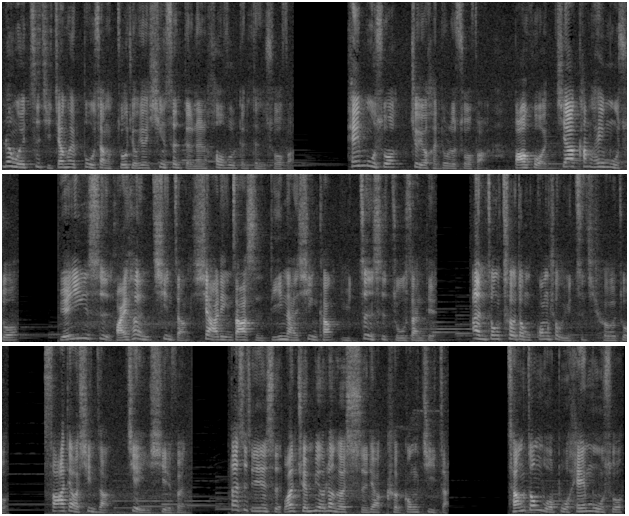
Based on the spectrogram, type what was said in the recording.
认为自己将会步上佐久间信胜等人的后路等等说法。黑木说就有很多的说法，包括家康黑木说，原因是怀恨信长下令杀死嫡男信康与正室竹山殿，暗中策动光秀与自己合作。杀掉信长，借以泄愤，但是这件事完全没有任何史料可供记载。长宗我部黑幕说，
